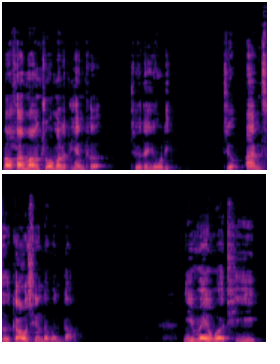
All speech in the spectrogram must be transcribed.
老韩王琢磨了片刻，觉得有理，就暗自高兴的问道：“你为我提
